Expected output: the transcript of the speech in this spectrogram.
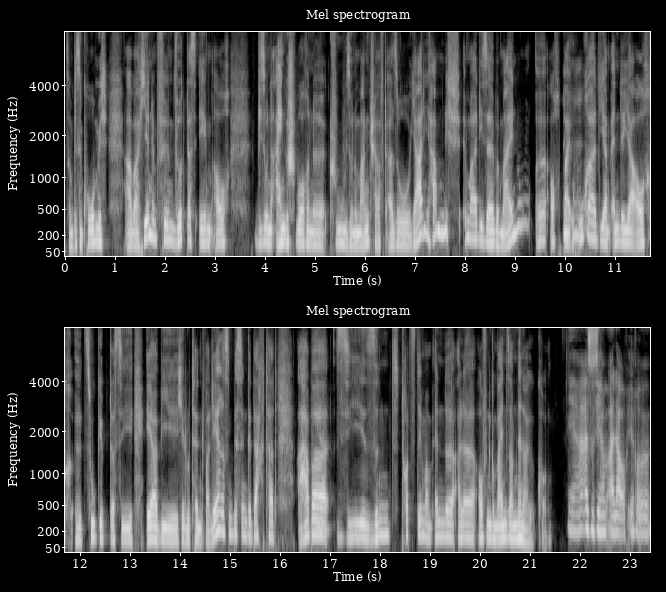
so ein bisschen komisch. Aber hier in dem Film wirkt das eben auch wie so eine eingeschworene Crew, so eine Mannschaft. Also ja, die haben nicht immer dieselbe Meinung. Äh, auch bei mhm. Uhura, die am Ende ja auch äh, zugibt, dass sie eher wie hier Lieutenant Valeris ein bisschen gedacht hat. Aber ja. sie sind trotzdem am Ende alle auf einen gemeinsamen Nenner gekommen. Ja, also sie haben alle auch ihre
